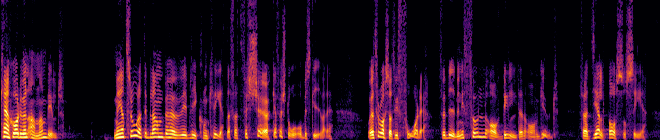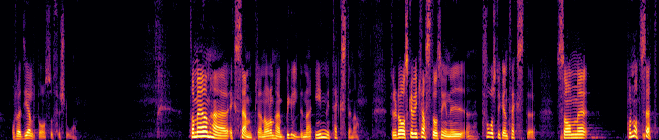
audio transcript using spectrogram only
Kanske har du en annan bild. Men jag tror att ibland behöver vi bli konkreta för att försöka förstå och beskriva det. Och jag tror också att vi får det, för Bibeln är full av bilder av Gud. För att hjälpa oss att se och för att hjälpa oss att förstå. Ta med de här exemplen och de här bilderna in i texterna. För idag ska vi kasta oss in i eh, två stycken texter som eh, på något sätt,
